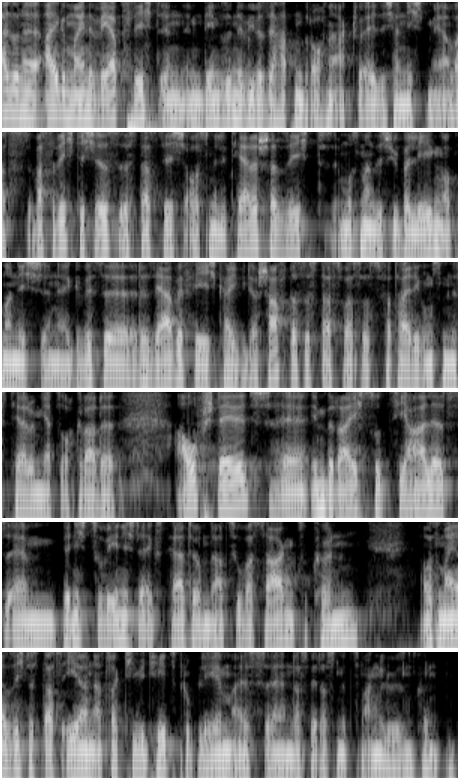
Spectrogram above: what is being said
Also eine allgemeine Wehrpflicht in, in dem Sinne, wie wir sie hatten, brauchen wir aktuell sicher nicht mehr. Was, was richtig ist, ist, dass sich aus militärischer Sicht muss man sich überlegen, ob man nicht eine gewisse Reservefähigkeit wieder schafft. Das ist das, was das Verteidigungsministerium jetzt auch gerade aufstellt. Äh, Im Bereich Soziales ähm, bin ich zu wenig der Experte, um dazu was sagen zu können. Aus meiner Sicht ist das eher ein Attraktivitätsproblem, als äh, dass wir das mit Zwang lösen könnten.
